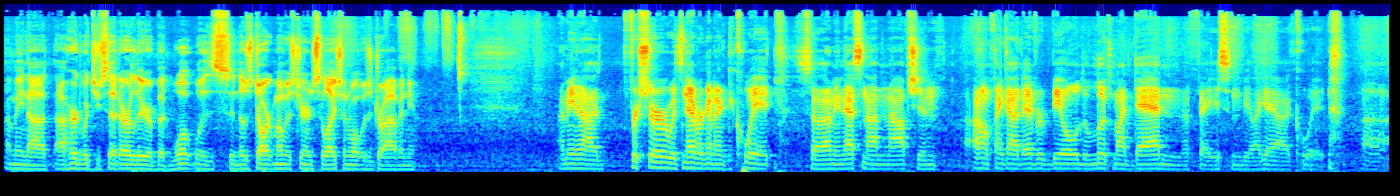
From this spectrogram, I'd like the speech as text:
I mean, I, I heard what you said earlier, but what was in those dark moments during selection? What was driving you? I mean, I for sure was never gonna quit. So I mean, that's not an option. I don't think I'd ever be able to look my dad in the face and be like, "Yeah, I quit." Uh,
